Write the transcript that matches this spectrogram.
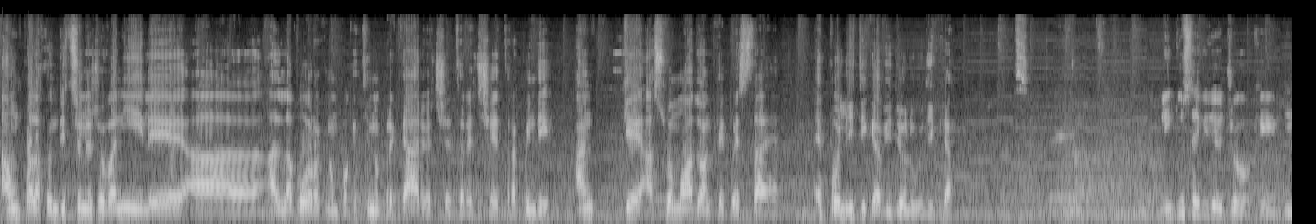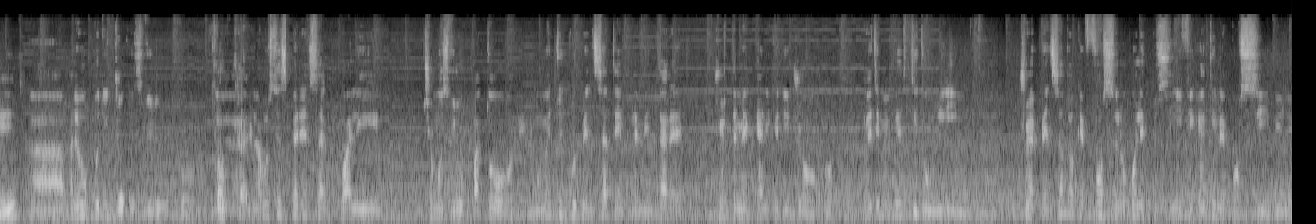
a un po' la condizione giovanile, a, al lavoro che è un pochettino precario, eccetera, eccetera. Quindi anche a suo modo anche questa è, è politica videoludica l'industria dei videogiochi, mm. uh, parliamo un po' di giochi e sviluppo. Okay. Uh, nella vostra esperienza, quali diciamo, sviluppatori, nel momento in cui pensate a implementare certe meccaniche di gioco, avete mai avvertito un limite? Cioè, pensando che fossero quelle più significative possibili,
